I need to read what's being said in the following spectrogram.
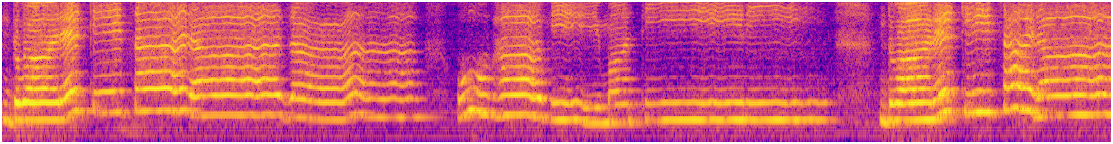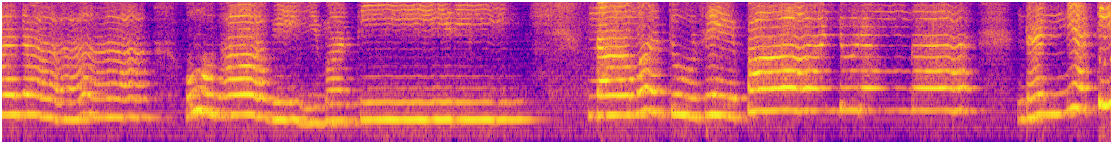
द्वारकेचा उभावी मातीरी द्वारकेचा राजा उभावी मातीरी नाम तुझे पांडुरंग धन्यती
